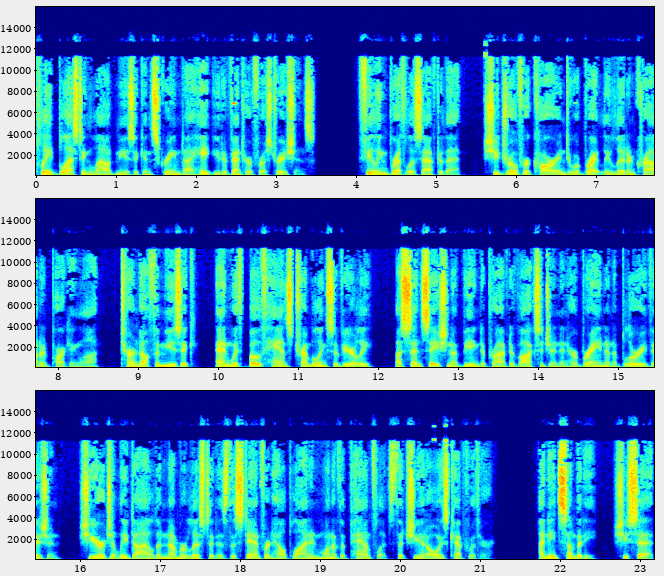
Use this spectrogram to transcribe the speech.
played blasting loud music, and screamed, I hate you to vent her frustrations. Feeling breathless after that, she drove her car into a brightly lit and crowded parking lot, turned off the music, and with both hands trembling severely, a sensation of being deprived of oxygen in her brain and a blurry vision, she urgently dialed a number listed as the Stanford helpline in one of the pamphlets that she had always kept with her. I need somebody, she said,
